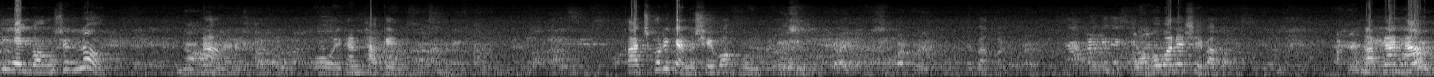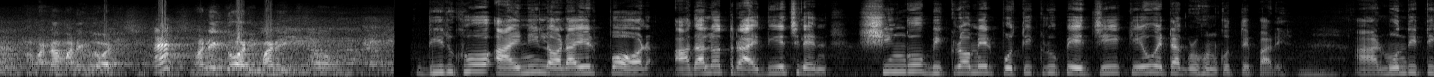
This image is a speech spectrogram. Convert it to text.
কি এই বংশের লোক? না। ও এখানে থাকেন? হ্যাঁ। কাজ করি কেন? সেবক বলবে সেবা করে। ভগবানের সেবা করে আপনার নাম? আমার- আমার নাম মানিক দোয়ারি। হ্যাঁ? মানিক দোয়ারি মানিক। দীর্ঘ আইনি লড়াইয়ের পর আদালত রায় দিয়েছিলেন সিংহ বিক্রমের প্রতীকরূপে যে কেউ এটা গ্রহণ করতে পারে। আর মন্দিরটি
